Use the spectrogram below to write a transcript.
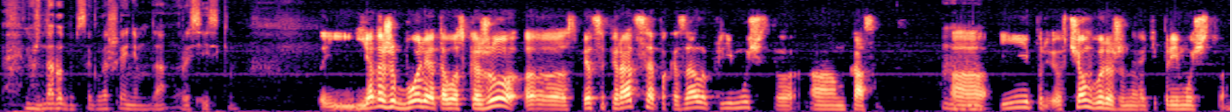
международным соглашением да, российским. Я даже более того скажу, э, спецоперация показала преимущество э, МКАСа. Угу. И в чем выражены эти преимущества?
